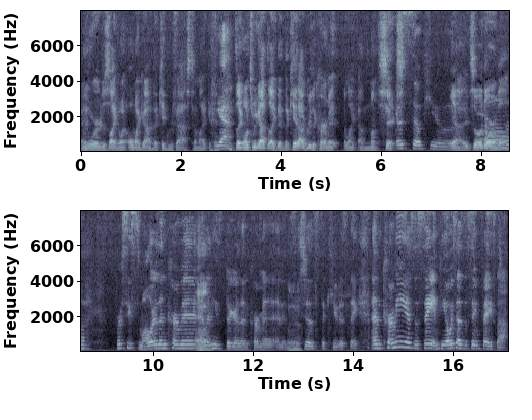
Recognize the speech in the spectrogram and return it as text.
And we're just like going, oh my god, that kid grew fast. I'm like, Yeah. it's like once we got like the, the kid outgrew the Kermit like on month six. It was so cute. yeah, it's so adorable. Ah. First he's smaller than Kermit, Uh-huh. and then he's bigger than Kermit, and it's Uh-huh. just the cutest thing. And Kermit is the same. He always has the same face. That.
